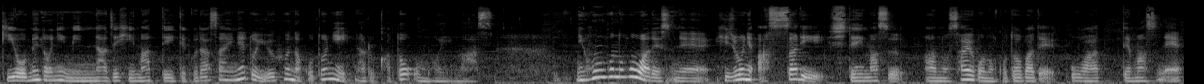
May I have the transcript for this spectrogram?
帰をめどにみんなぜひ待っていてくださいねというふうなことになるかと思います。日本語の方はですね非常にあっさりしていますあの最後の言葉で終わってますね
